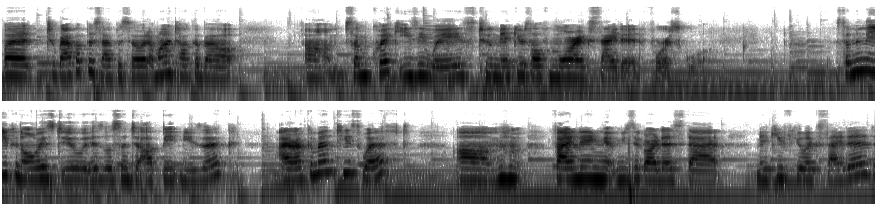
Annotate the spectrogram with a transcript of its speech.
But to wrap up this episode, I want to talk about um, some quick, easy ways to make yourself more excited for school. Something that you can always do is listen to upbeat music. I recommend T Swift. Um, finding music artists that make you feel excited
